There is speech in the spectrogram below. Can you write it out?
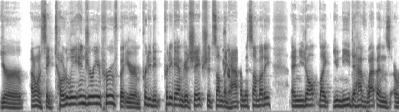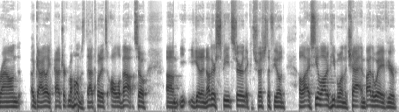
You're I don't want to say totally injury proof, but you're in pretty pretty damn good shape should something happen to somebody. And you don't like you need to have weapons around a guy like Patrick Mahomes. That's what it's all about. So um, you, you get another speedster that can stretch the field. I see a lot of people in the chat. And by the way, if you're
